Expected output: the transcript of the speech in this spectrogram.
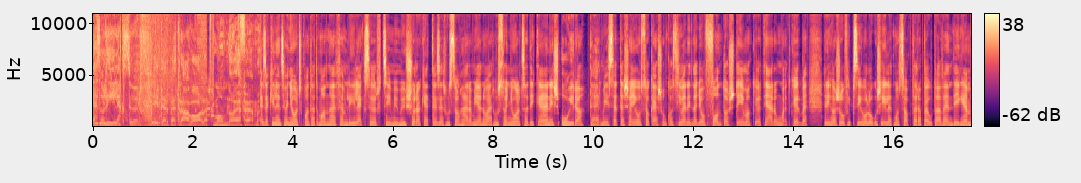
Ez a Lélekszörf. Péter Petrával, Manna FM. Ez a 98 pontat Manna FM Lélekszörf című műsora 2023. január 28-án, és újra természetesen jó szokásunkhoz híven egy nagyon fontos témakört járunk majd körbe. Riha Zsófi pszichológus, életmód szakterapeuta a vendégem.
